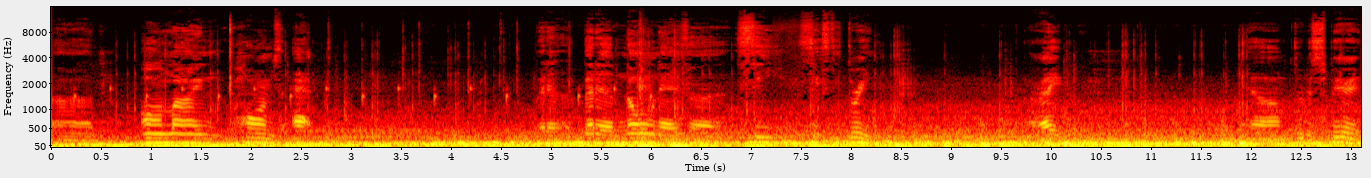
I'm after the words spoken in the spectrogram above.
Uh, online Harms Act, better, better known as uh, C63. All right. Um, through the Spirit,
